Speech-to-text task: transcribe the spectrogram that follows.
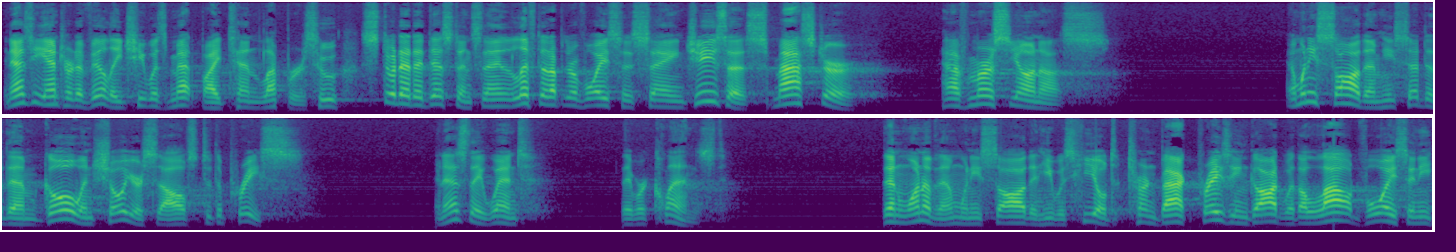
And as he entered a village, he was met by ten lepers who stood at a distance and lifted up their voices, saying, Jesus, Master, have mercy on us. And when he saw them, he said to them, Go and show yourselves to the priests. And as they went, they were cleansed. Then one of them, when he saw that he was healed, turned back, praising God with a loud voice, and he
